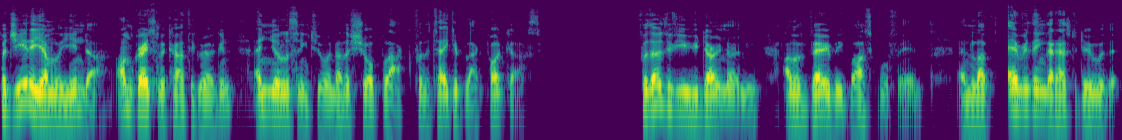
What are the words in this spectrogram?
Pajita Yamluyinda. I'm Grace McCarthy Grogan, and you're listening to another Short Black for the Take It Black podcast. For those of you who don't know me, I'm a very big basketball fan and love everything that has to do with it,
